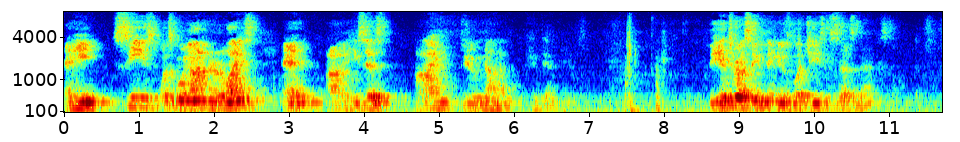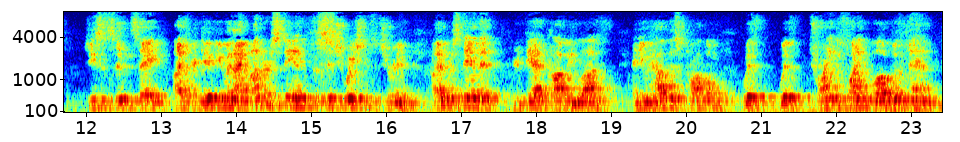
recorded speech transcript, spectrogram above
And he sees what's going on in her life, and uh, he says, I do not condemn you. The interesting thing is what Jesus says next. Jesus didn't say, I forgive you and I understand the situations that you're in. I understand that your dad probably left and you have this problem with, with trying to find love with men.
